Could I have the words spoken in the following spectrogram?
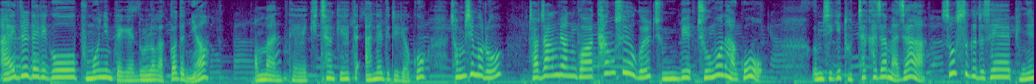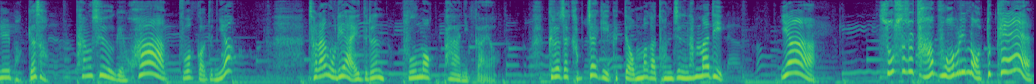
아이들 데리고 부모님 댁에 놀러 갔거든요. 엄마한테 귀찮게 해- 안 해드리려고 점심으로 저장면과 탕수육을 준비, 주문하고 음식이 도착하자마자 소스 그릇에 비닐을 벗겨서 탕수육에 확 부었거든요. 저랑 우리 아이들은 부먹파니까요. 그러자 갑자기 그때 엄마가 던지는 한마디. 야! 소스를 다 부어버리면 어떡해!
